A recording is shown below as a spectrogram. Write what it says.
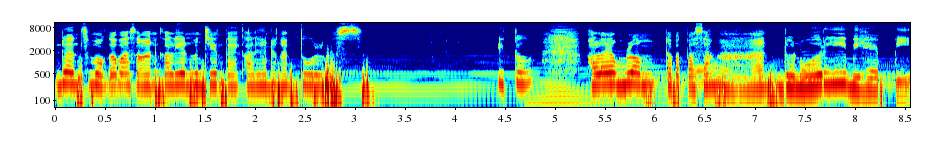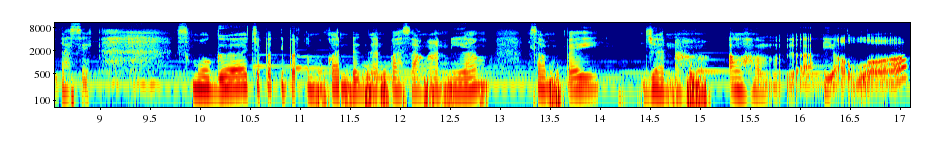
Dan semoga pasangan kalian mencintai kalian dengan tulus itu. Kalau yang belum dapat pasangan don't worry be happy asik. Semoga cepat dipertemukan dengan pasangan yang sampai jannah. Alhamdulillah. Ya Allah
